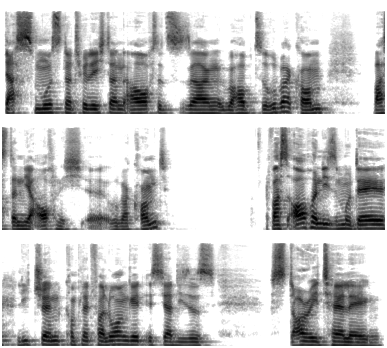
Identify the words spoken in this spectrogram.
das muss natürlich dann auch sozusagen überhaupt so rüberkommen, was dann ja auch nicht äh, rüberkommt. Was auch in diesem Modell Lead komplett verloren geht, ist ja dieses Storytelling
